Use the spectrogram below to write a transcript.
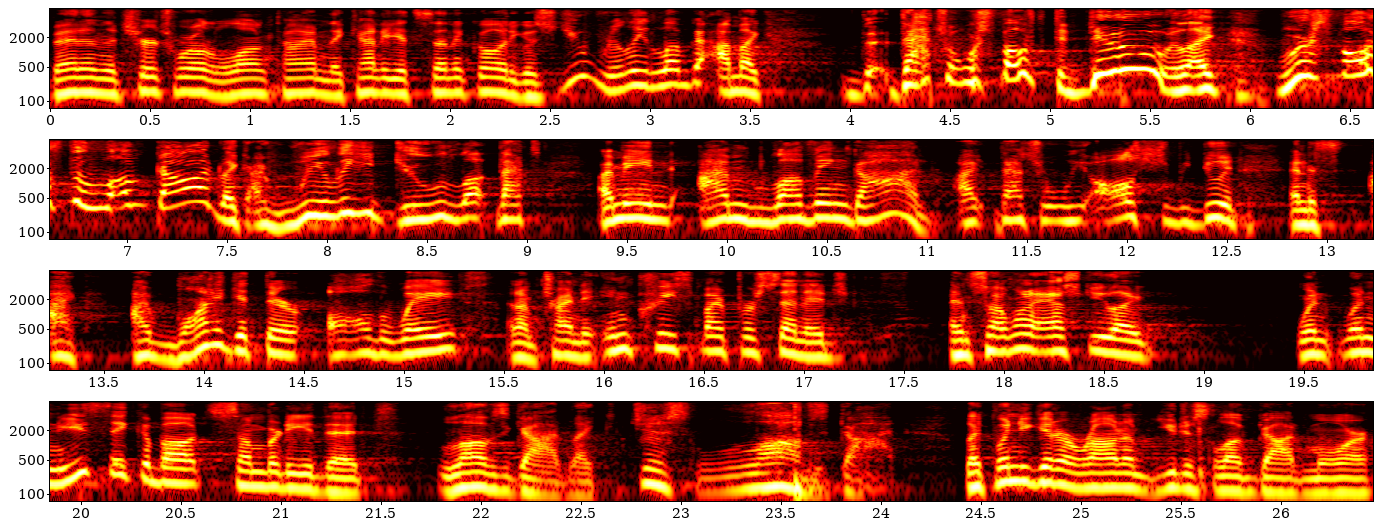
been in the church world a long time. And They kind of get cynical. And he goes, You really love God? I'm like, that's what we're supposed to do. Like, we're supposed to love God. Like, I really do love that's I mean, I'm loving God. I, that's what we all should be doing. And it's I I want to get there all the way, and I'm trying to increase my percentage. And so I want to ask you, like, when, when you think about somebody that loves God, like just loves God, like when you get around them, you just love God more.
